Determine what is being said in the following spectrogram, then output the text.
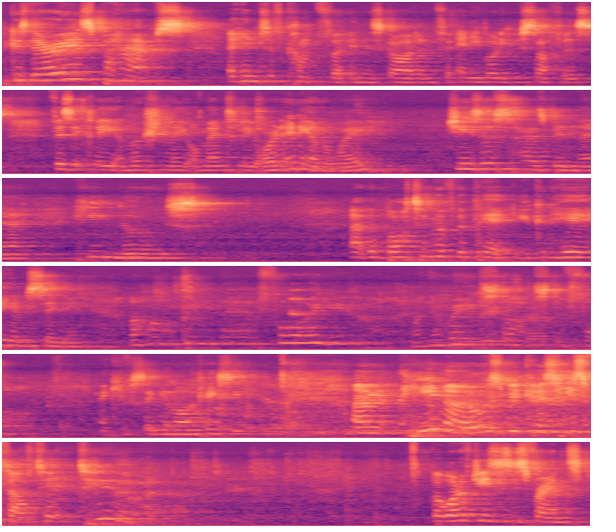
Because there is perhaps a hint of comfort in this garden for anybody who suffers physically, emotionally, or mentally, or in any other way. Jesus has been there. He knows. At the bottom of the pit, you can hear him singing, I'll be there for you when the rain starts to fall. Thank you for singing along, Casey. Um, he knows because he's felt it too. But what of Jesus' friends?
